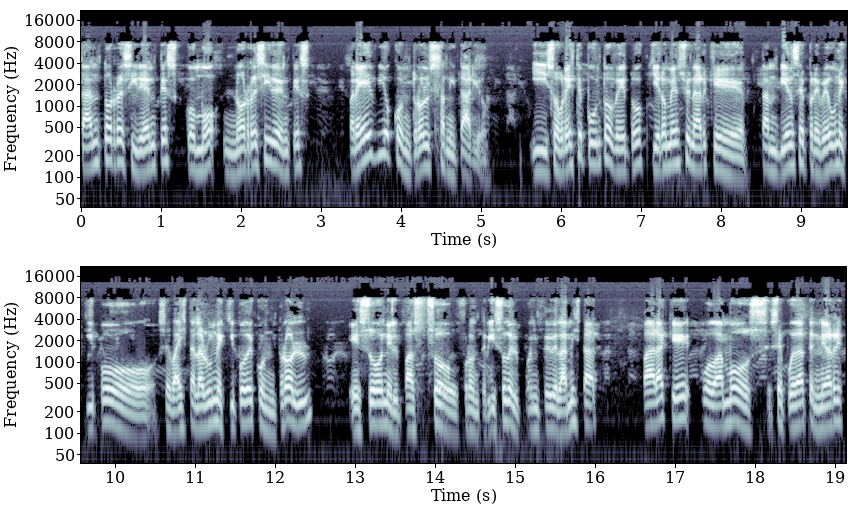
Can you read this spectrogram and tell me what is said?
tanto residentes como no residentes, previo control sanitario. Y sobre este punto, Beto, quiero mencionar que también se prevé un equipo, se va a instalar un equipo de control, eso en el paso fronterizo del puente de la amistad, para que podamos, se pueda tener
